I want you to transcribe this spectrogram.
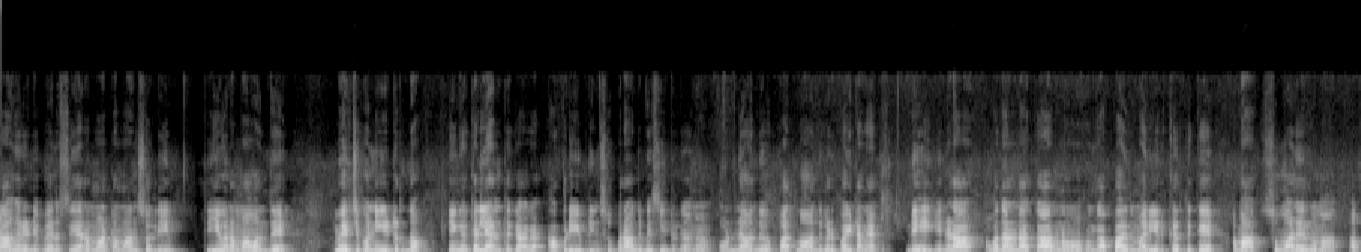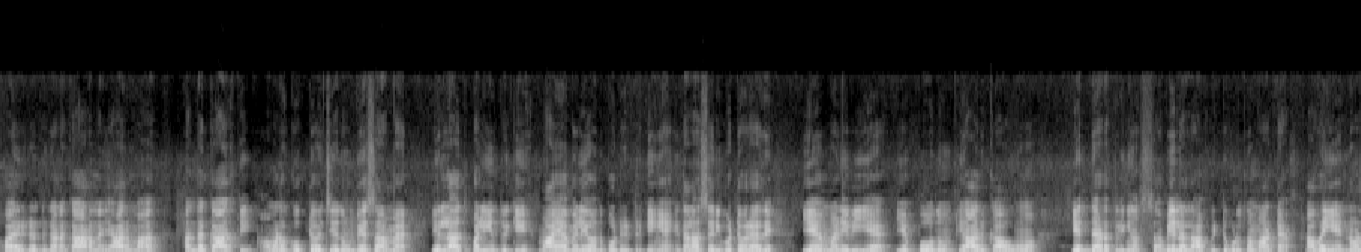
நாங்கள் ரெண்டு பேரும் சேர மாட்டோமான்னு சொல்லி தீவிரமாக வந்து முயற்சி பண்ணிக்கிட்டு இருந்தோம். எங்கள் கல்யாணத்துக்காக. அப்படி இப்படின்னு சூப்பராக வந்து பேசிகிட்டு இருக்காங்க. உடனே வந்து பத்மா வந்து கடுப்பாயிட்டாங்க. டேய் என்னடா? அவதானடா காரணம். உங்கள் அப்பா இது மாதிரி இருக்கிறதுக்கு. அம்மா சும்மானு இருங்கம்மா. அப்பா இருக்கிறதுக்கான காரணம் யாருமா அந்த கார்த்தி அவனை கூப்பிட்டு வச்சு எதுவும் பேசாமல் எல்லாத்து பழியும் தூக்கி மாயா மேலேயே வந்து போட்டுக்கிட்டு இருக்கீங்க. இதெல்லாம் சரிப்பட்டு வராது. என் மனைவியை எப்போதும் யாருக்காகவும் எந்த இடத்துலையும் சபையிலலாம் விட்டு கொடுக்க மாட்டேன். அவன் என்னோட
